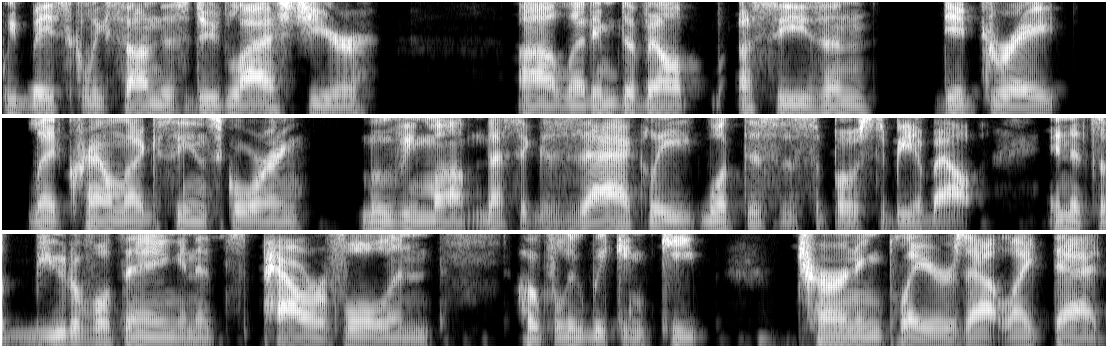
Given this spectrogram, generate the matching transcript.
We basically signed this dude last year, uh, let him develop a season, did great, led Crown Legacy in scoring, moving up. That's exactly what this is supposed to be about. And it's a beautiful thing and it's powerful. And hopefully we can keep churning players out like that,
